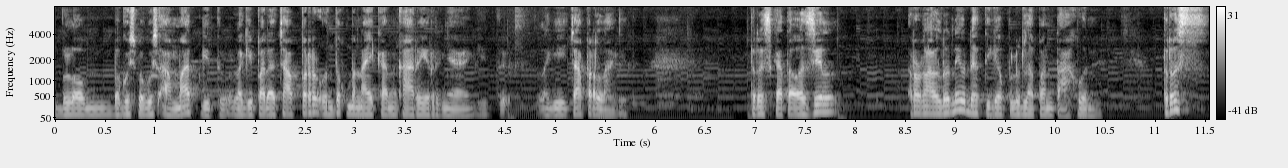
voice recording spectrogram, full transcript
belum bagus-bagus amat gitu, lagi pada caper untuk menaikkan karirnya gitu. Lagi caper lah gitu. Terus kata Ozil, Ronaldo ini udah 38 tahun. Terus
